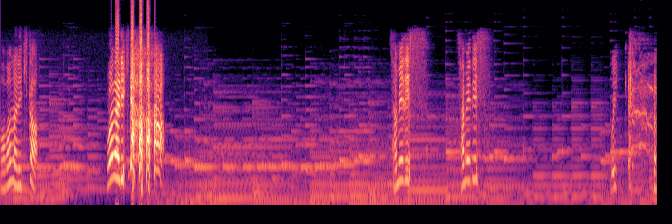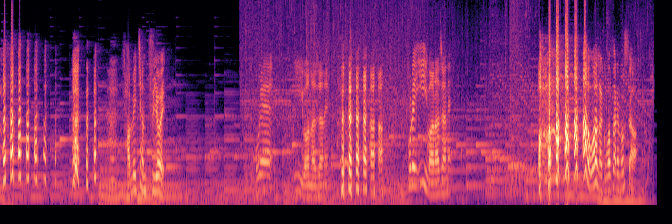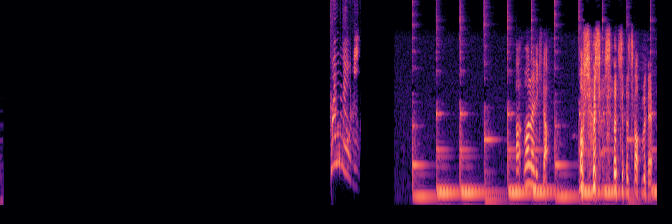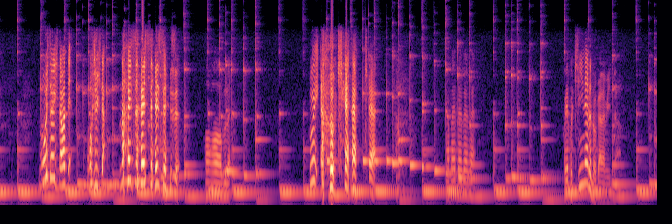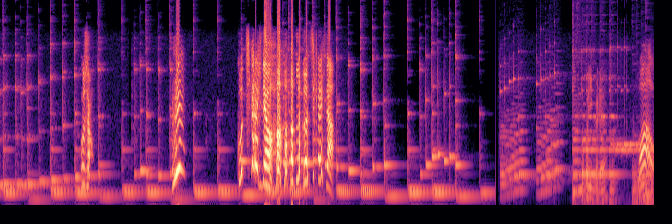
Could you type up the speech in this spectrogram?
あ、罠に来た。罠に来た。サメです。サメです。おい。サメちゃん強い。これ、いい罠じゃね？これいい罠じゃね？罠壊されました。あ、罠に来た。おしよしよしよしよし、危ね。もう一人来た、待って。もう一人来た。ナイスナイスナイスナイス。あー、危ない。うい、オッケーオッケー。やばいやばいやばいやばい。これやっぱ気になるのかな、みんな。よいしょ。え？こっちから来たよ こっちから来たわ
